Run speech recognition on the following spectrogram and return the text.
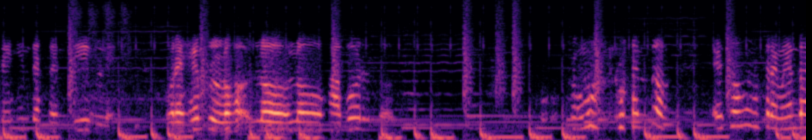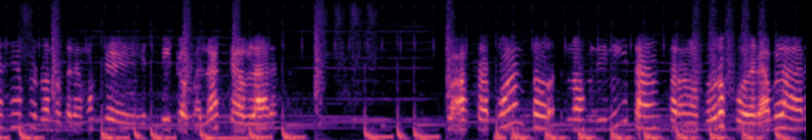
que es indefendible. Por ejemplo, los, los, abortos. ¿Cómo, cuando, eso es un tremendo ejemplo cuando tenemos que explicar, ¿verdad? Que hablar. ¿Hasta cuánto nos limitan para nosotros poder hablar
